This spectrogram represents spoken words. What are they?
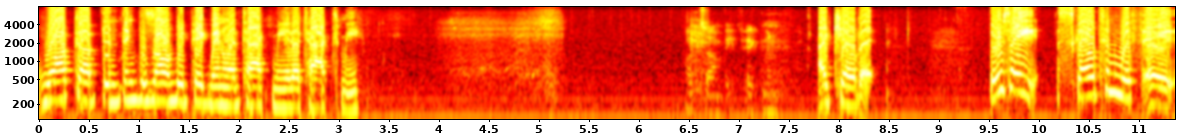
walked up, didn't think the zombie pigman would attack me. It attacked me. I killed it. There's a skeleton with a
